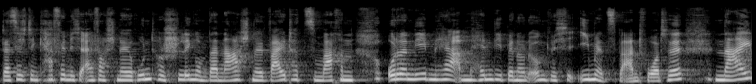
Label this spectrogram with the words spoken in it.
dass ich den Kaffee nicht einfach schnell runterschlinge, um danach schnell weiterzumachen oder nebenher am Handy bin und irgendwelche E-Mails beantworte. Nein,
